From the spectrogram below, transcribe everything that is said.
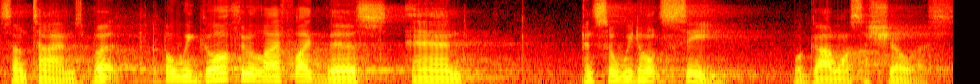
sometimes. But, but we go through life like this, and, and so we don't see what God wants to show us.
